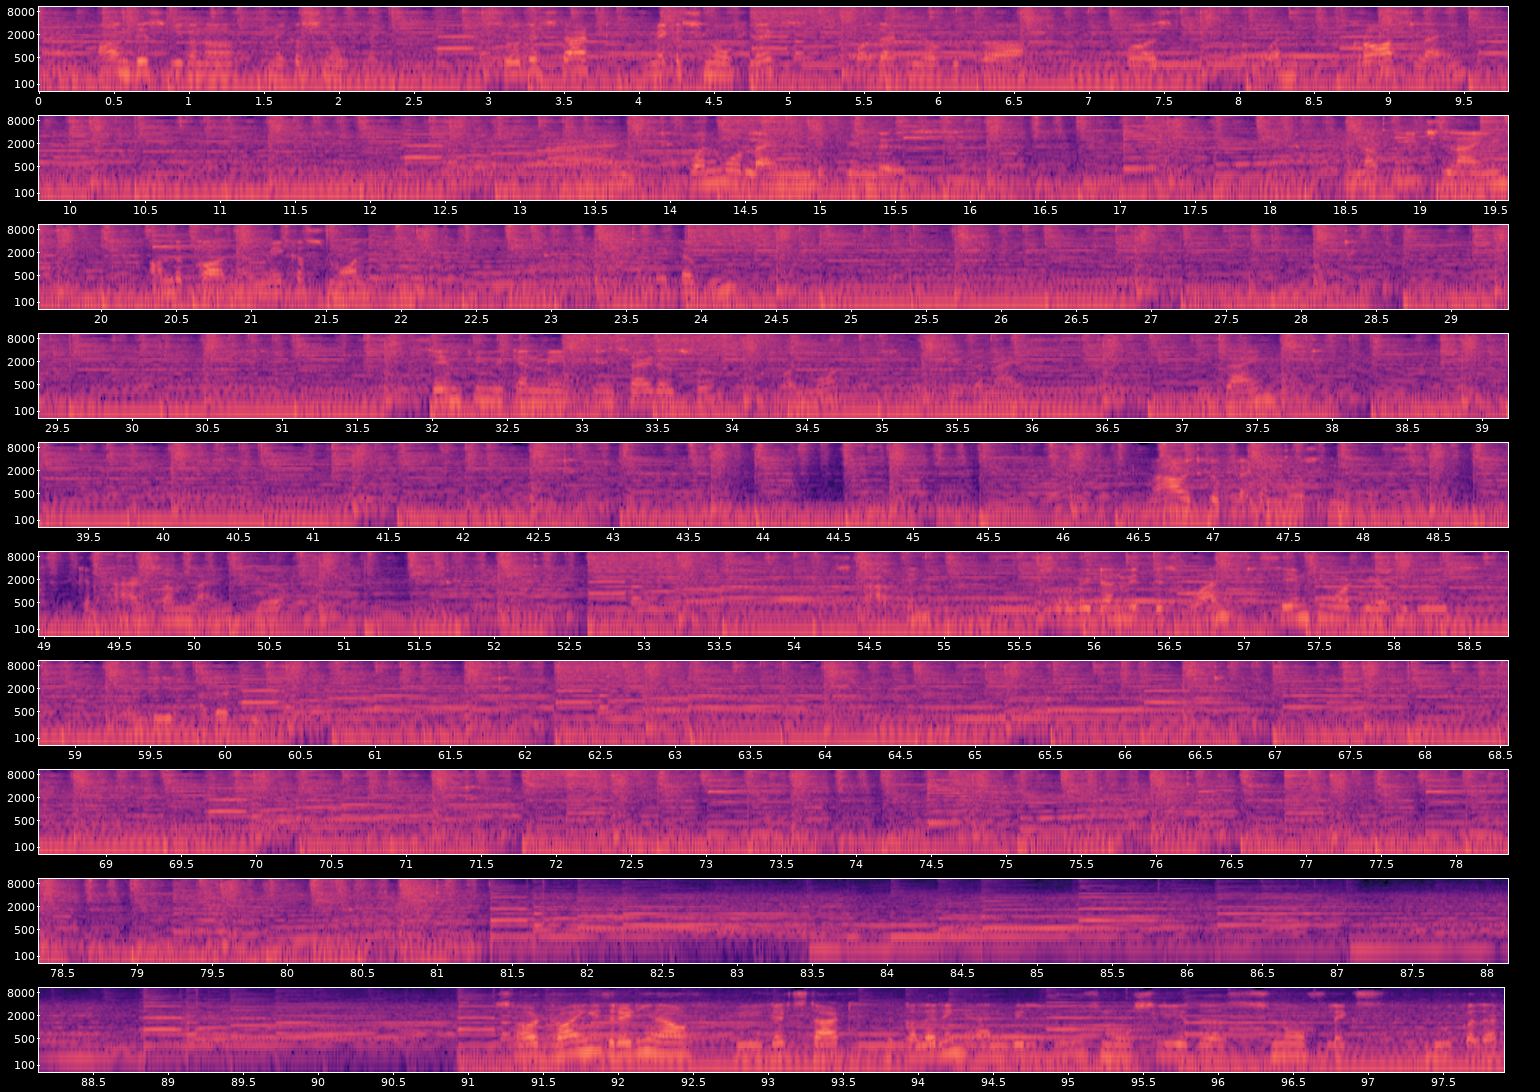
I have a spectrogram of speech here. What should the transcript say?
and on this we're gonna make a snowflake. So let's start. Make a snowflake. for that we have to draw first one cross line. And one more line in between this now each line on the corner make a small V. A letter V. Same thing we can make inside also. One more. So gives a nice design. Now it looks like a more snowflakes. you can add some lines here. Starting. So we're done with this one. Same thing what we have to do is in the other two so our drawing is ready now. We let's start the coloring and we'll use mostly the snowflakes blue color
